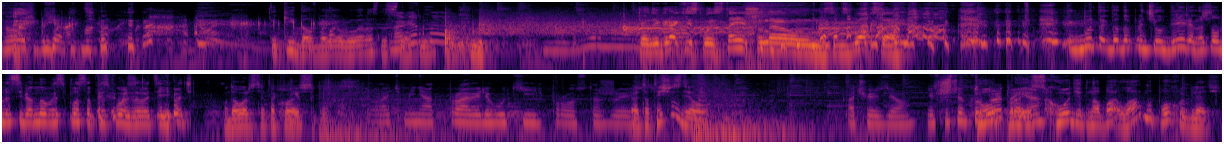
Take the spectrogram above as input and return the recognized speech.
Ну, очень приятно. Такие долбоебы, раз на Наверное, Тут игроки с PlayStation, с Xbox. Как будто кто-то включил дверь и нашел для себя новый способ использовать ее. Удовольствие такое себе. Блять, меня отправили в утиль, просто жесть. Это ты сейчас сделал? А что я сделал? Если Что крутое, то я. происходит на ба... Ладно, похуй, блядь.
